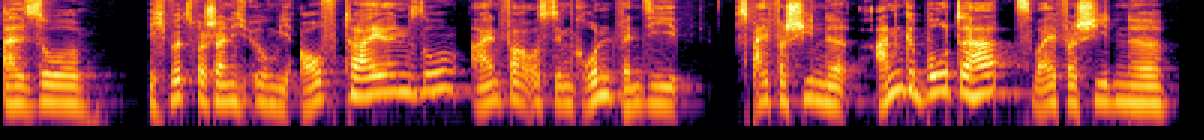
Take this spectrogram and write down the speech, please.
Also, ich würde es wahrscheinlich irgendwie aufteilen, so, einfach aus dem Grund, wenn sie zwei verschiedene Angebote hat, zwei verschiedene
